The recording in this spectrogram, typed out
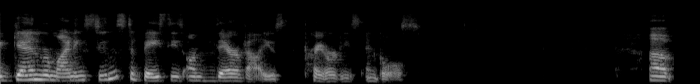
again, reminding students to base these on their values, priorities, and goals. Um,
